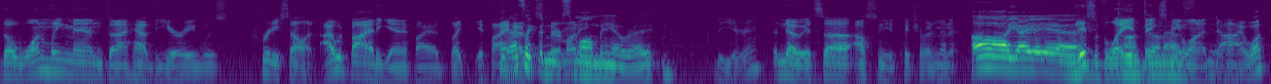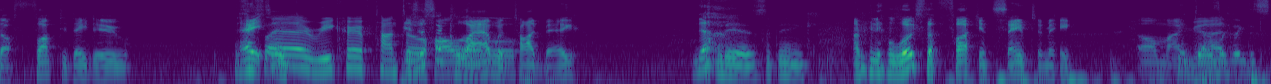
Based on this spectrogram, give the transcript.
the one wingman that I had, the Yuri, was pretty solid. I would buy it again if I had like if I Yeah, had that's like the spare m- money. small Mayo, right? the Yuri? No, it's uh. I'll send you a picture of it in a minute. Oh yeah, yeah, yeah. this The blade Tanto makes me want to yeah. die. What the fuck did they do? Hey, just It's like- a recurve Tanto. is this a hollow- collab with Todd Begg? No. It is, I think. I mean, it looks the fucking same to me. Oh my it god. It does look like this,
